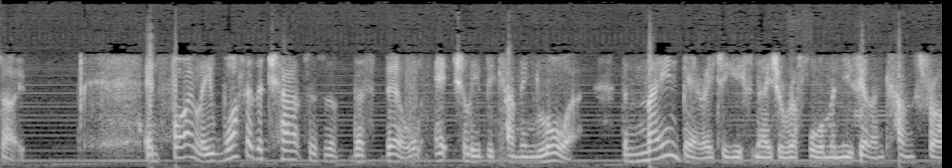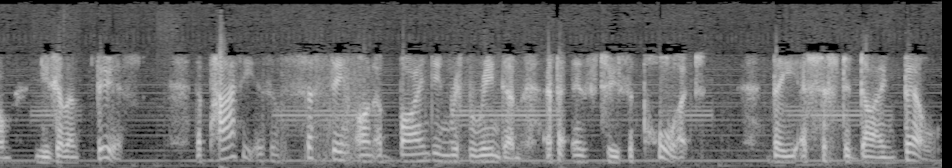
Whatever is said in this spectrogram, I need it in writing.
so. And finally, what are the chances of this bill actually becoming law? The main barrier to euthanasia reform in New Zealand comes from New Zealand First. The party is insisting on a binding referendum if it is to support the assisted dying bill.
